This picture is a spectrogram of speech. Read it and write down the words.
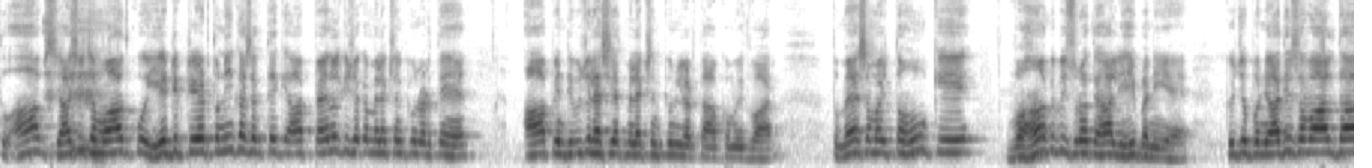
तो आप सियासी जमात को ये डिक्टेट तो नहीं कर सकते कि आप पैनल की शक्ल में इलेक्शन क्यों लड़ते हैं, आप इंडिविजुअल हैसियत में इलेक्शन क्यों नहीं लड़ता आपका उम्मीदवार? तो मैं समझता हूँ कि वहाँ पर भी सूरत हाल यही बनी है कि जो बुनियादी सवाल था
